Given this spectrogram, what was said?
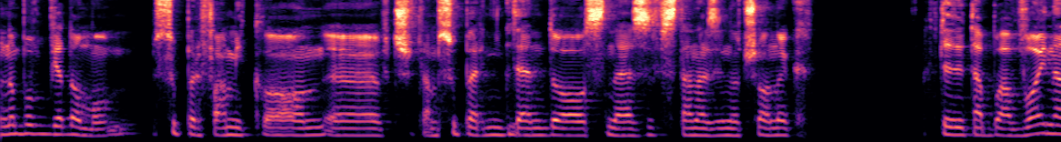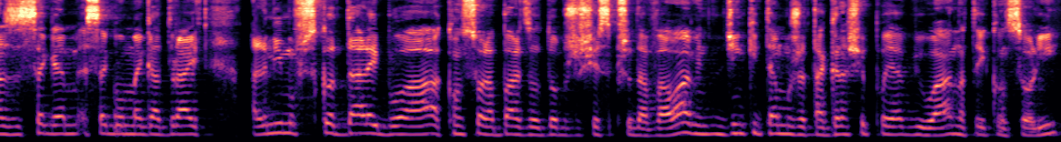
no bo wiadomo, Super Famicom czy tam Super Nintendo, SNES w Stanach Zjednoczonych Wtedy ta była wojna z Sega, Sega Mega Drive, ale mimo wszystko dalej była konsola bardzo dobrze się sprzedawała, więc dzięki temu, że ta gra się pojawiła na tej konsoli,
